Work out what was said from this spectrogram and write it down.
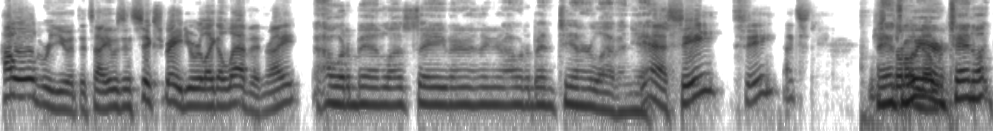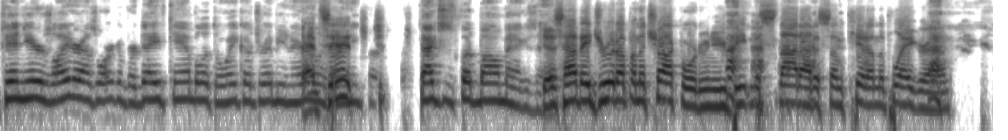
How old were you at the time? It was in sixth grade. You were like 11, right? I would have been, let's see, anything. I would have been 10 or 11. Yes. Yeah. See, see, that's And it's weird. numbers. 10, 10 years later, I was working for Dave Campbell at the Waco Tribune Herald. That's it. Texas Football Magazine. Just how they drew it up on the chalkboard when you're beating the snot out of some kid on the playground.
